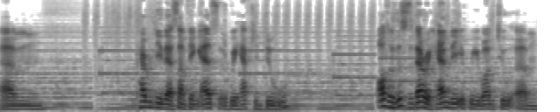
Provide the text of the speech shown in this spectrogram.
Um, apparently there's something else that we have to do. Also, this is very handy if we want to um,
